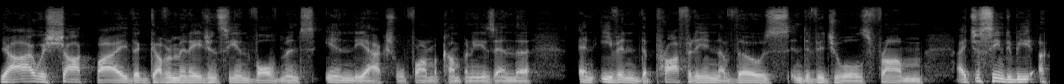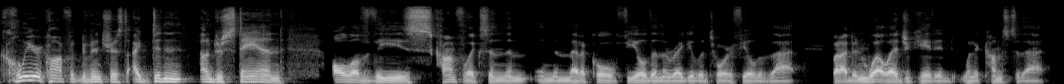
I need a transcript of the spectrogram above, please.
Yeah, I was shocked by the government agency involvement in the actual pharma companies and the and even the profiting of those individuals from it just seemed to be a clear conflict of interest. I didn't understand all of these conflicts in the in the medical field and the regulatory field of that, but I've been well educated when it comes to that.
